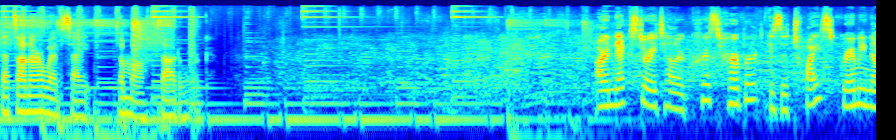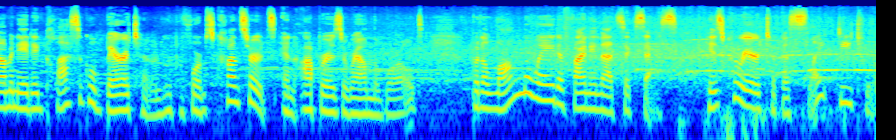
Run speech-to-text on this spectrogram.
That's on our website, themoth.org. Our next storyteller, Chris Herbert, is a twice Grammy nominated classical baritone who performs concerts and operas around the world. But along the way to finding that success, his career took a slight detour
